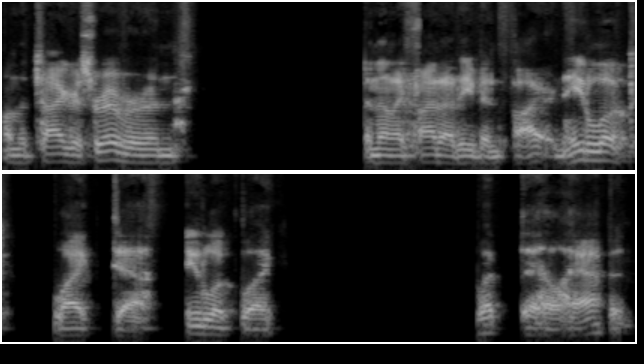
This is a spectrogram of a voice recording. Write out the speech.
on the Tigris River, and and then I find out he'd been fired, and he looked like death. He looked like what the hell happened?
